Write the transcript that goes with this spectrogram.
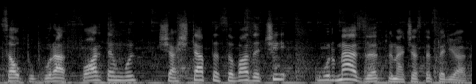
S-au bucurat foarte mult și așteaptă să vadă ce urmează în această perioadă.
